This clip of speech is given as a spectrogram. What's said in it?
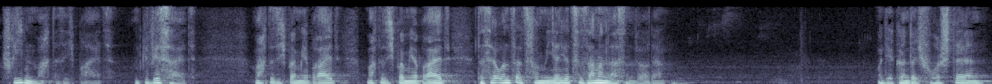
Frieden machte sich breit und Gewissheit machte sich bei mir breit, machte sich bei mir breit, dass er uns als Familie zusammenlassen würde. Und ihr könnt euch vorstellen,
